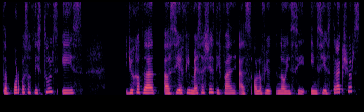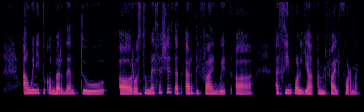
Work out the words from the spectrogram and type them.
the purpose of these tools is you have that uh, CFE messages defined as all of you know in C, in C structures, and we need to convert them to uh, ROS2 messages that are defined with uh, a simple YAML file format.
